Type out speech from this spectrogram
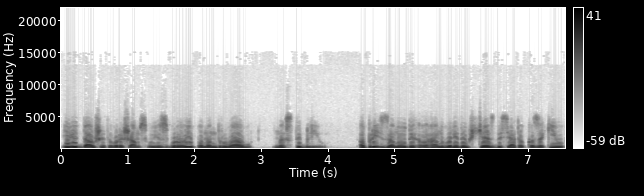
і, віддавши товаришам свою зброю, помандрував на стеблів. Опріч зануди Галаган вирядив ще з десяток козаків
